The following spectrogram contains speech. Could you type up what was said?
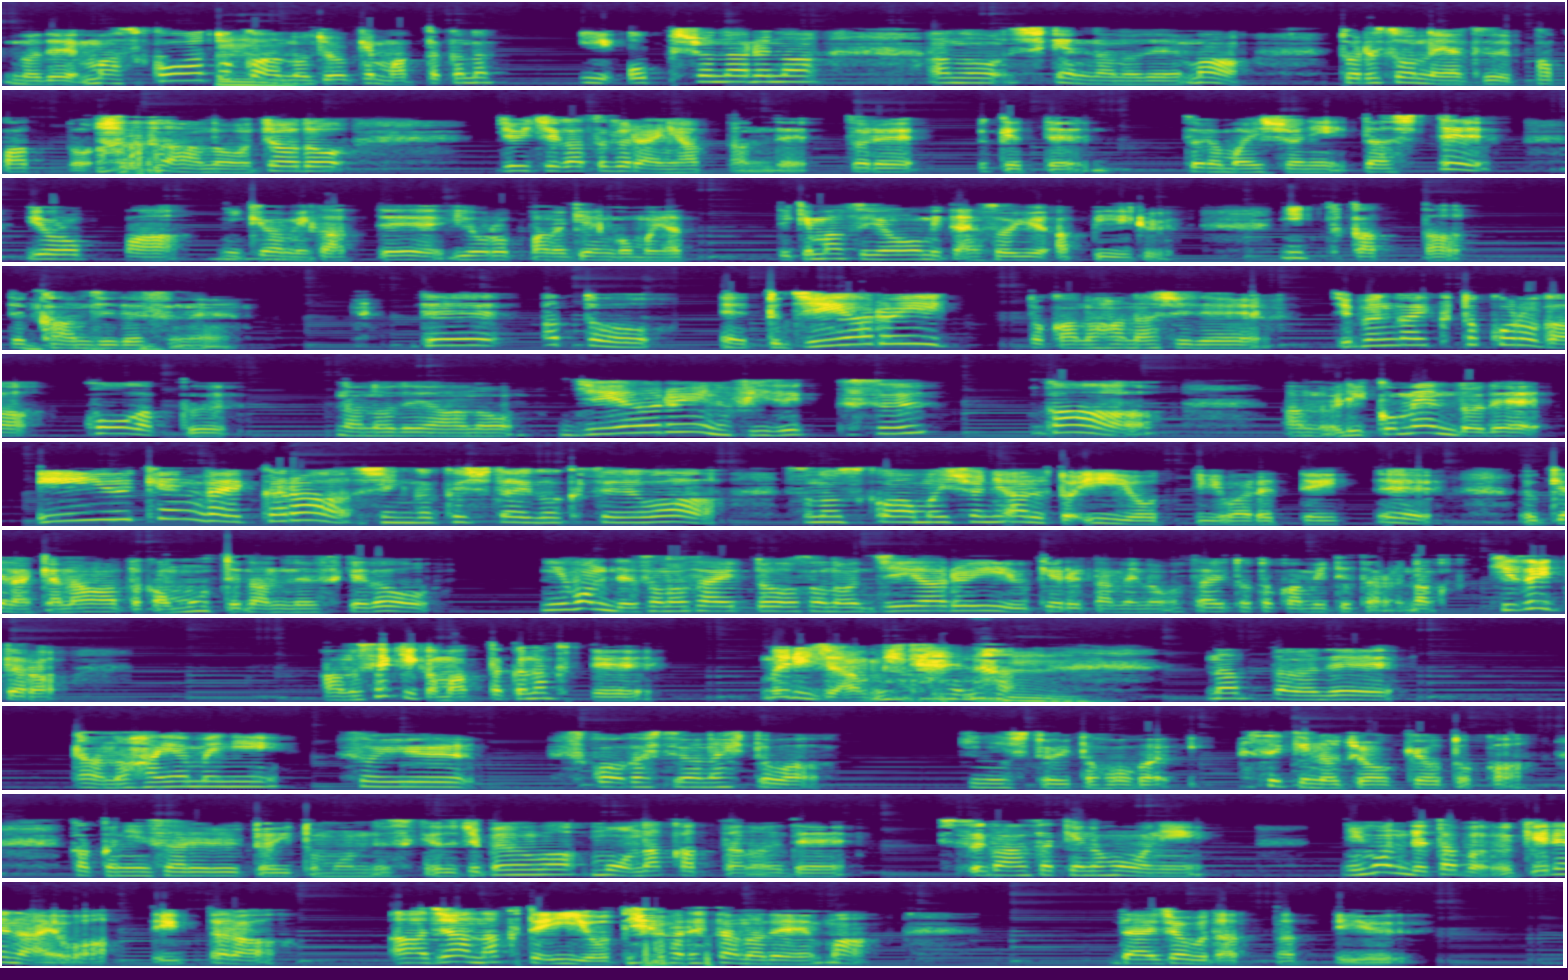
ので、まあ、スコアとかの条件全くないオプショナルなあの試験なので、まあ、取れそうなやつパパッと あのちょうど11月ぐらいにあったんでそれ受けてそれも一緒に出してヨーロッパに興味があってヨーロッパの言語もやってきますよみたいなそういうアピールに使ったって感じですね。であと、えっと、GRE とかの話で自分が行くところが工学なのであの GRE のフィジックスがあのリコメンドで EU 圏外から進学したい学生はそのスコアも一緒にあるといいよって言われていて受けなきゃなとか思ってたんですけど日本でそのサイトその GRE 受けるためのサイトとか見てたらなんか気づいたらあの席が全くなくて無理じゃんみたいな、うん。なったのであの早めにそういうスコアが必要な人は気にしといた方がいい席の状況とか確認されるといいと思うんですけど自分はもうなかったので出願先の方に日本で多分受けれないわって言ったらあじゃあなくていいよって 言われたのでまあ大丈夫だったっていう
